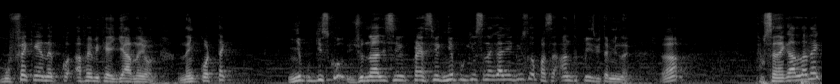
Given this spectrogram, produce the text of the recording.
Bu fekkee ne affaire bi kay jaar na yoon nañ ko teg. Ñëpp gis ko journaliste yi presse yi ñëpp gis Sénégal yi gis ko parce que entreprise bi tamit nag ah. Pour Sénégal la nekk.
